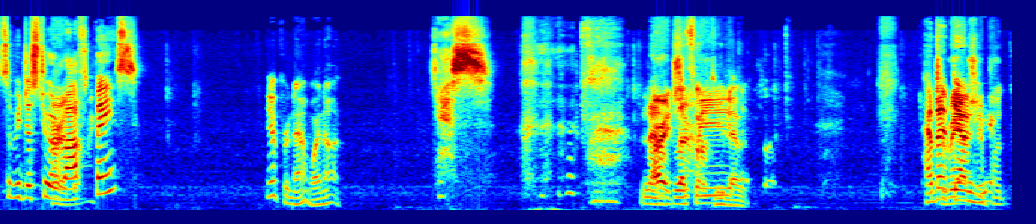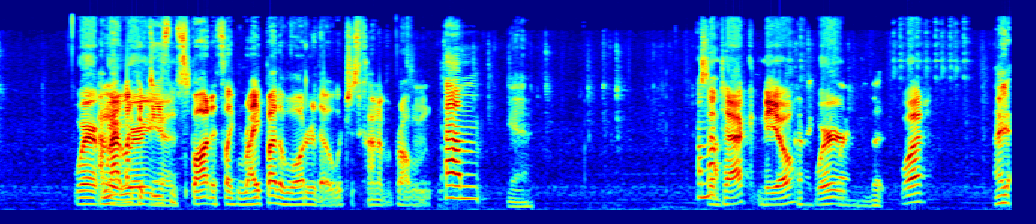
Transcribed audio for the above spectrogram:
So we just do a Alright, that raft base. Yeah, for now, why not? Yes. No, Alright, let's not we- do that. How about down here? put? Where? I'm wait, at like where a decent guys? spot. It's like right by the water though, which is kind of a problem. Um, Yeah. I'm not, Syntac, Neo, where? flying, But What? I,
